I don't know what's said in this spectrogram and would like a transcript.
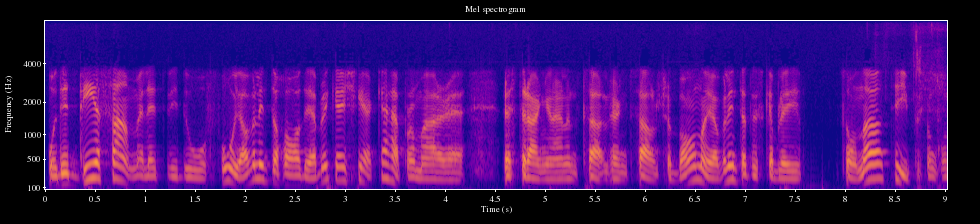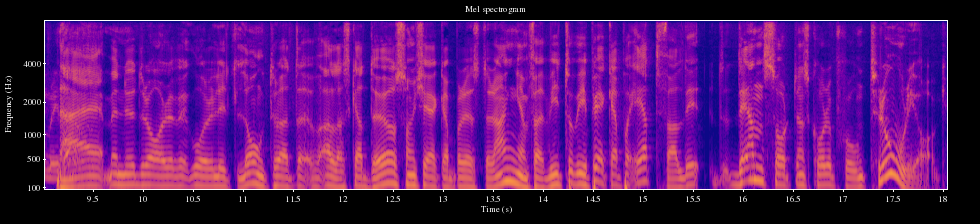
Och det är det samhället vi då får. Jag vill inte ha det. Jag brukar ju käka här på de här eh, restaurangerna längs Saltsjöbanan. Jag vill inte att det ska bli sådana typer som kommer in. Nej, men nu drar det, går det lite långt. Tror att alla ska dö som käkar på restaurangen. För vi, tog, vi pekar på ett fall. Det, den sortens korruption tror jag.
